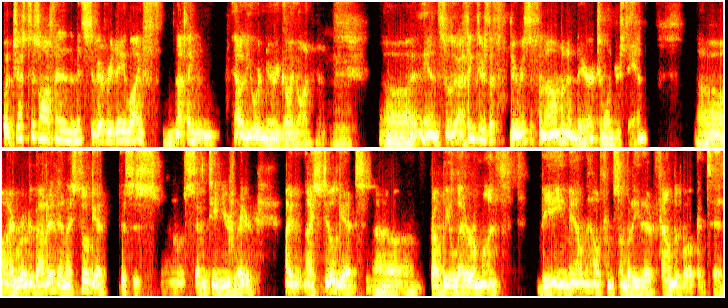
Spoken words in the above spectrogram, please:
but just as often in the midst of everyday life, nothing out of the ordinary going on. Mm-hmm. Uh, and so I think there's a there is a phenomenon there to understand. Uh, I wrote about it, and I still get this is know, 17 years later. I, I still get uh, probably a letter a month via email now from somebody that found the book and said,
